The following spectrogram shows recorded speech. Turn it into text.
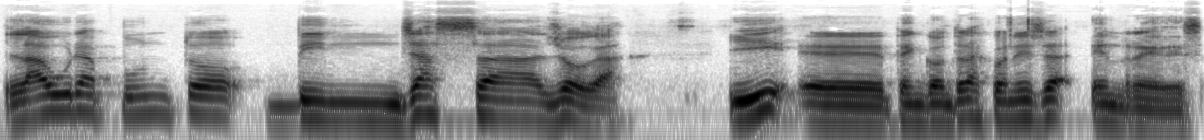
laura.vinyasa yoga, y eh, te encontrás con ella en redes.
